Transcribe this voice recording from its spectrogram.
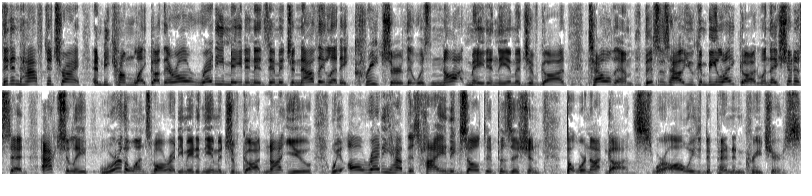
They didn't have to try and become like God. They're already made in His image, and now they let a creature that was not made in the image of God tell them this is how you can be like God when they should have said, actually, we're the ones already made in the image of God, not you. We already have this high and exalted position, but we're not gods. We're always dependent creatures.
